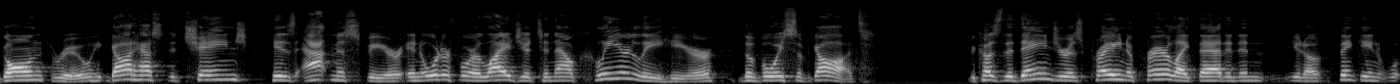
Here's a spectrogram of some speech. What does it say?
gone through. God has to change his atmosphere in order for Elijah to now clearly hear the voice of God. Because the danger is praying a prayer like that and then, you know, thinking,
